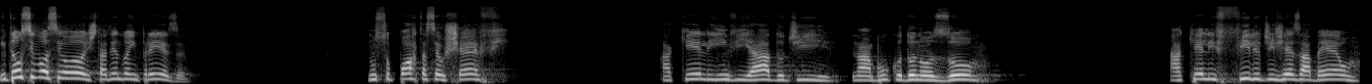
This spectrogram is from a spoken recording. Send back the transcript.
Então, se você hoje está dentro da empresa, não suporta seu chefe, aquele enviado de Nabucodonosor, aquele filho de Jezabel,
